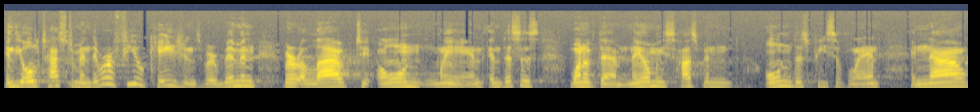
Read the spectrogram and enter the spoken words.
In the Old Testament, there were a few occasions where women were allowed to own land, and this is one of them. Naomi's husband owned this piece of land, and now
